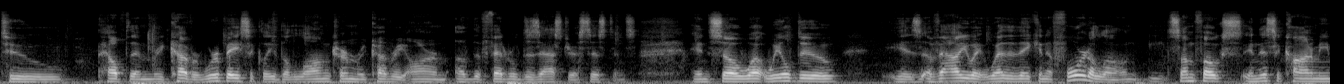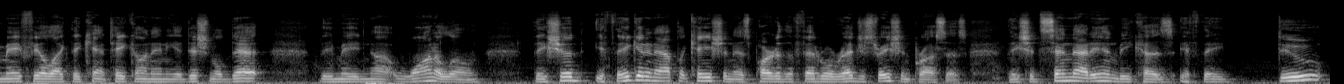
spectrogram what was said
to help them recover. We're basically the long term recovery arm of the federal disaster assistance. And so, what we'll do is evaluate whether they can afford a loan. Some folks in this economy may feel like they can't take on any additional debt, they may not want a loan. They should, if they get an application as part of the federal registration process, they should send that in because if they do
